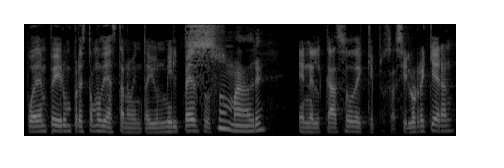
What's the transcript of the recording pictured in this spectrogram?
pueden pedir un préstamo de hasta 91 mil pesos Su madre. en el caso de que pues así lo requieran,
